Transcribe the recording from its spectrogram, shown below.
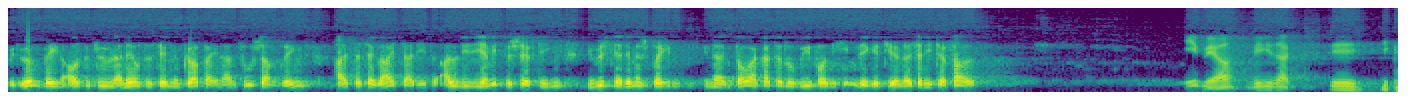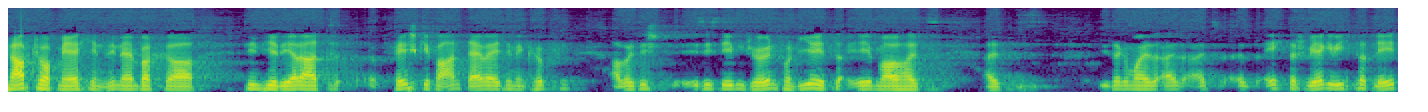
mit irgendwelchen ausgeklügelten Ernährungssystemen den Körper in einen Zustand bringt, heißt das ja gleichzeitig, alle, die sich ja mit beschäftigen, die müssen ja dementsprechend in der Dauerkatalogie vor sich hin vegetieren. Das ist ja nicht der Fall. Eben, ja. Wie gesagt, die, die Kraftstoffmärchen sind einfach, äh, sind hier derart festgefahren, teilweise in den Köpfen. Aber es ist, es ist eben schön von dir jetzt eben auch als, als ich sage mal, als, als, als echter Schwergewichtsathlet,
